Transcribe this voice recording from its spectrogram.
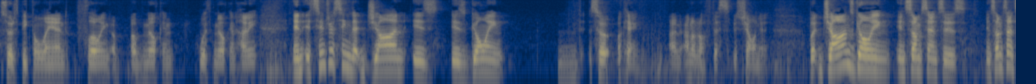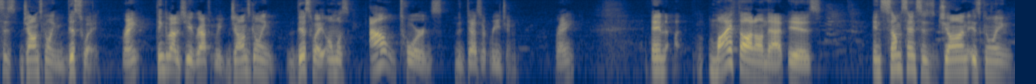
so to speak, the land flowing of, of milk and with milk and honey. And it's interesting that John is is going so okay, I, I don't know if this is showing it, but John's going in some senses. In some senses, John's going this way, right? Think about it geographically. John's going this way, almost out towards the desert region, right? And my thought on that is, in some senses, John is going.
